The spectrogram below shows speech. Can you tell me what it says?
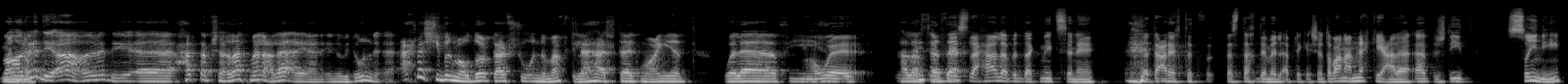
ما. already آه already آه حتى بشغلات ما لها علاقة يعني إنه بدون أحلى شيء بالموضوع بتعرف شو إنه ما في لا هاشتاج معين ولا في هو خلص ال interface لحالها بدك 100 سنة لتعرف تستخدم ال application طبعا عم نحكي على app جديد صيني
